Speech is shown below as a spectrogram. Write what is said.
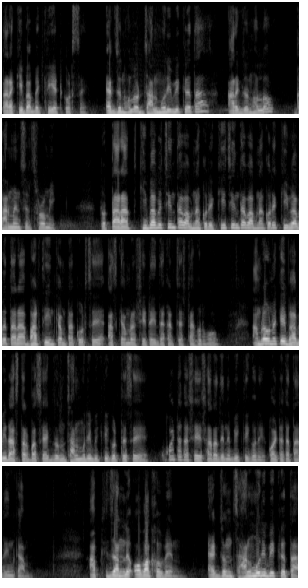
তারা কীভাবে ক্রিয়েট করছে? একজন হলো ঝালমুড়ি বিক্রেতা, আরেকজন হলো গার্মেন্টসের শ্রমিক। তো তারা কীভাবে চিন্তা ভাবনা করে, কি চিন্তা ভাবনা করে, কীভাবে তারা বাড়তি ইনকামটা করছে, আজকে আমরা সেটাই দেখার চেষ্টা করব। আমরা অনেকেই ভাবি রাস্তার পাশে একজন ঝালমুড়ি বিক্রি করতেছে, কয় টাকা সে সারাদিনে বিক্রি করে, কয় টাকা তার ইনকাম আপনি জানলে অবাক হবেন একজন ঝালমুড়ি বিক্রেতা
